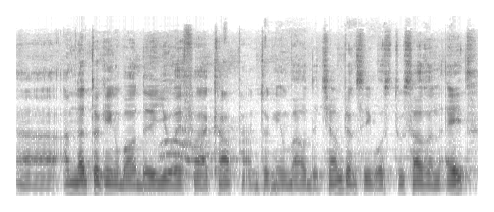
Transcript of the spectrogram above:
Uh, I'm not talking about the UEFA Cup. I'm talking about the Champions League. Was 2008,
